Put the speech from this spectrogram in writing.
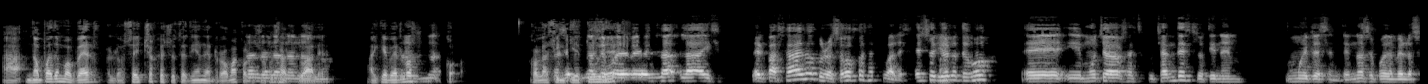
Ah, no podemos ver los hechos que sucedían en Roma con No, los ojos no, no, actuales. Hay que verlos con, con las se, inquietudes. puede ver la- la- el pasado con los ojos actuales. Eso yo lo tengo eh, y muchos escuchantes lo tienen muy presente. No se pueden ver los,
